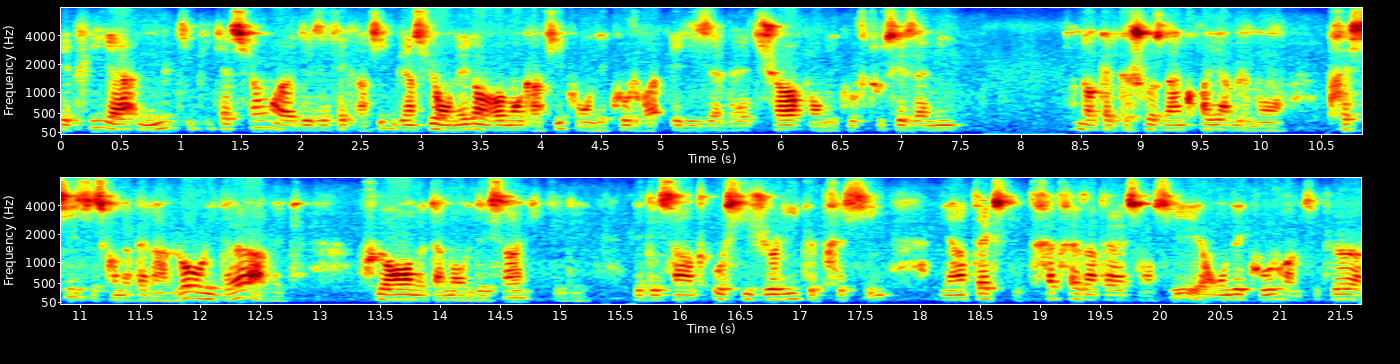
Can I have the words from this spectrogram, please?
et puis, il y a une multiplication euh, des effets graphiques. Bien sûr, on est dans le roman graphique où on découvre Elizabeth Short, on découvre tous ses amis dans quelque chose d'incroyablement précis. C'est ce qu'on appelle un low reader, avec Florent notamment au dessin, qui fait des, dessins aussi jolis que précis. Il y a un texte qui est très très intéressant aussi, et on découvre un petit peu euh,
